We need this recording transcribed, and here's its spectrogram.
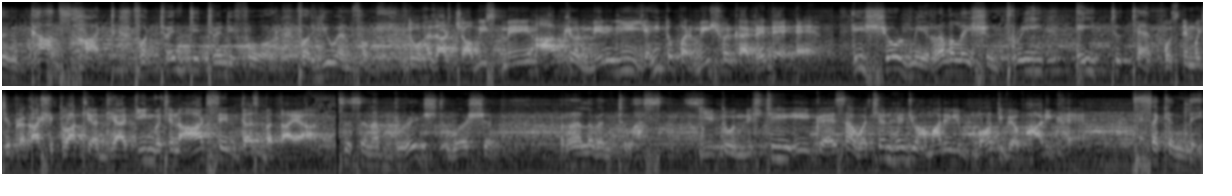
is in God's heart for 2024 for you and for me. 2024 में आपके और मेरे लिए यही तो परमेश्वर का हृदय है He showed me Revelation 3 8 to 10. उसने मुझे प्रकाशित वाक्य अध्याय तीन वचन आठ से दस बताया This is an abridged version relevant to us. ये तो निश्चय एक ऐसा वचन है जो हमारे लिए बहुत ही व्यवहारिक है Secondly,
